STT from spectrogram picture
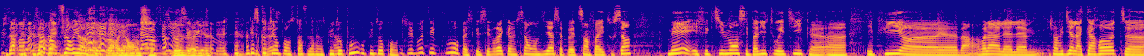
plus d'informations. D'abord, mais- Florian. Florian, D'abord, Florian, désolé. exactement. Qu'est-ce que tu en penses, toi, Florian? Plutôt pour ou plutôt contre? J'ai voté pour parce que c'est vrai comme ça on dit ah ça peut être sympa et tout ça. Mais effectivement, c'est pas du tout éthique. Euh, et puis, euh, ben voilà, j'ai envie de dire la carotte. euh,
